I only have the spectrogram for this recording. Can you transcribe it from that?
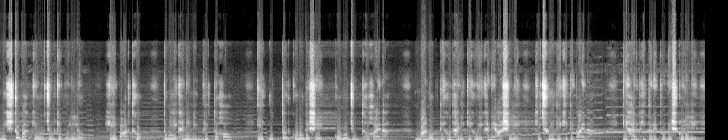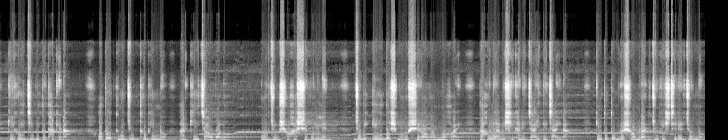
মিষ্ট বাক্যে অর্জুনকে বলিল, হে পার্থ, তুমি এখানে নিবৃত্ত হও। এই উত্তর কুরুদেশে কোনো যুদ্ধ হয় না। মানব দেহধারী কেহ এখানে আসিলে কিছুই দেখিতে পায় না। ইহার ভিতরে প্রবেশ করিলে কেহই জীবিত থাকে না। অতএব তুমি যুদ্ধ ভিন্ন আর কি চাও বলো? অর্জুন সহাস্যে বলিলেন, যদি এই দেশ মনুষ্যের অগম্য হয়, তাহলে আমি সেখানে যাইতে চাই না। কিন্তু তোমরা সম্রাট যুধিষ্ঠিরের জন্য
